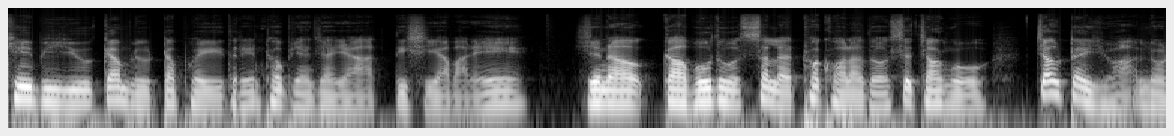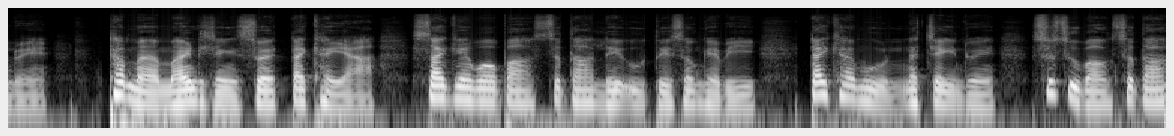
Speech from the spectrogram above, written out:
KBU ကမ်ဘလူတပ်ဖွဲ့၏သတင်းထုတ်ပြန်ကြရာသိရှိရပါတယ်။ယင်းနောက်ကာဘိုးသို့ဆက်လက်ထွက်ခွာလာသောစစ်ကြောင်းကိုကြောက်တိုက်ရွာအလွန်တွင် ထပ်မံမိုင်းတစ်ချိန်ဆွဲတိုက်ခိုက်ရာစိုက်ကယ်ပေါ်ပါစစ်သား၄ဦးသေဆုံးခဲ့ပြီးတိုက်ခိုက်မှုနှစ်ကြိမ်တွင်စုစုပေါင်းစစ်သား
